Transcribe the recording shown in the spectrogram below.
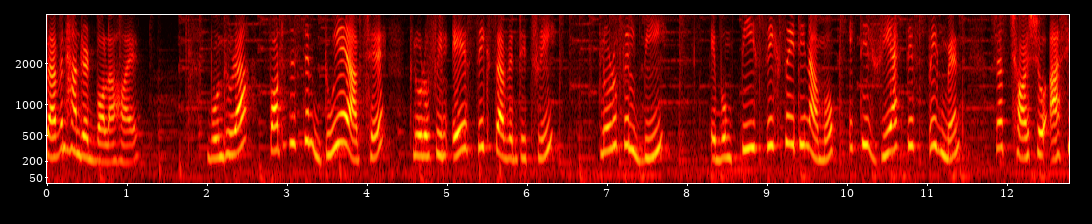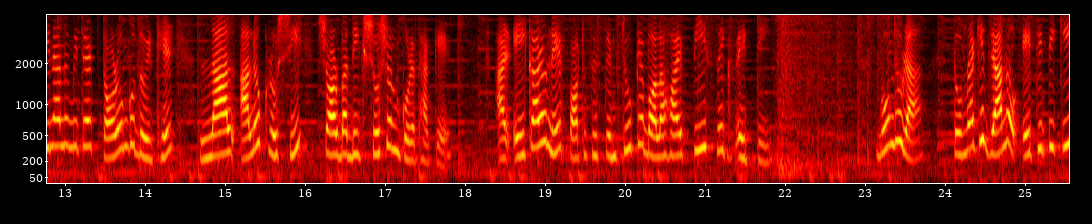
সেভেন হান্ড্রেড বলা হয়। বন্ধুরা ফটোসিস্টেম দুইয়ে আছে chlorophyll A six seventy three chlorophyll B এবং পি সিক্স এইটি নামক একটি রিয়াক্টিভ পিগমেন্ট যা ছয়শো আশি ন্যানোমিটার তরঙ্গ দৈর্ঘ্যের লাল আলোক রশ্মি সর্বাধিক শোষণ করে থাকে। আর এই কারণে ফটোসিস্টেম টুকে বলা হয় পি সিক্স এইটটি বন্ধুরা, তোমরা কি জানো এটিপি কি?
